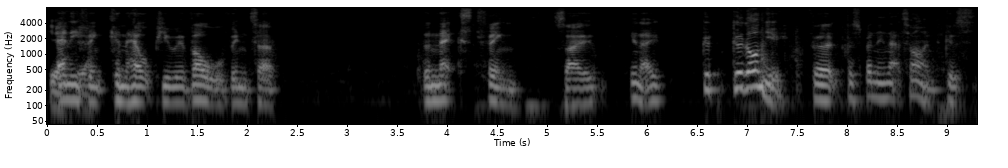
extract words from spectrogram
yeah, anything yeah. can help you evolve into the next thing. So you know, good good on you for for spending that time because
